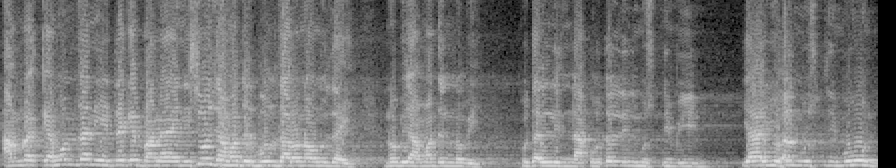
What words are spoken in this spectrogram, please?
আমরা কেমন জানি এটাকে বানায় নিছি, ওই যে আমাদের ভুল ধারণা অনুযায়ী। নবী আমাদের নবী। হুদাল্লিল না হুদাল্লিল মুসলিমিন। ইয়া আইয়ুহাল মুসলিমুন,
